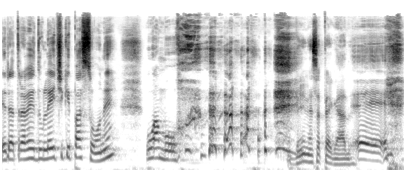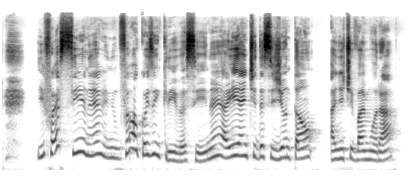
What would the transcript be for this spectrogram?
era através do leite que passou, né? O amor. Bem nessa pegada. É, e foi assim, né? menino? Foi uma coisa incrível, assim, né? Aí a gente decidiu, então, a gente vai morar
